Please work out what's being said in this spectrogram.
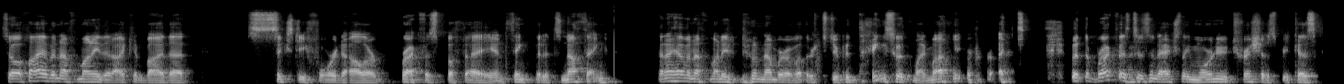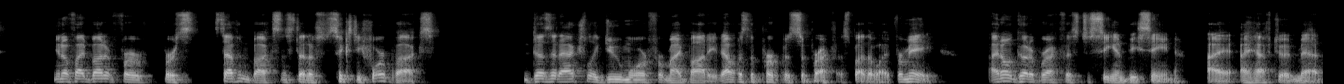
So if I have enough money that I can buy that $64 breakfast buffet and think that it's nothing, then I have enough money to do a number of other stupid things with my money, right? But the breakfast right. isn't actually more nutritious because, you know, if I bought it for for seven bucks instead of 64 bucks, does it actually do more for my body? That was the purpose of breakfast, by the way. For me, I don't go to breakfast to see and be seen. I, I have to admit.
